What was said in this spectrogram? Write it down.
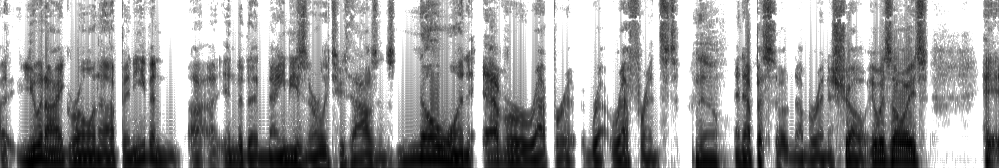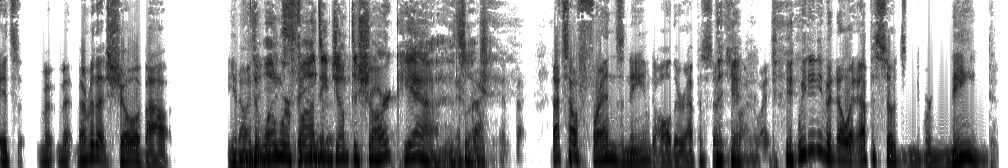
uh, you and I growing up and even uh, into the 90s and early 2000s, no one ever rep- re- referenced No. an episode number in a show. It was always, hey, it's m- m- remember that show about you know the one where Fonzie jumped the shark. Yeah. It's in like fact- fact, that's how Friends named all their episodes. Yeah. By the way, we didn't even know what episodes were named.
